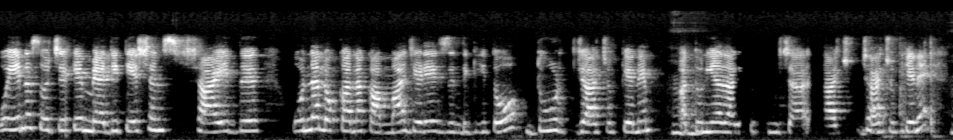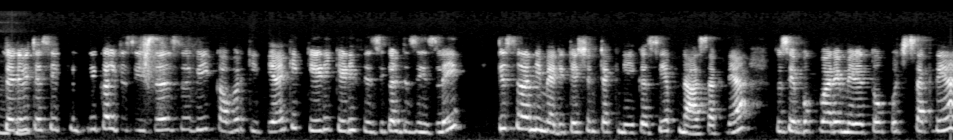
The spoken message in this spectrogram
ਉਹ ਇਹ ਨਾ ਸੋਚੇ ਕਿ ਮੈਡੀਟੇਸ਼ਨ ਸ਼ਾਇਦ ਉਹਨਾਂ ਲੋਕਾਂ ਦਾ ਕੰਮ ਆ ਜਿਹੜੇ ਜ਼ਿੰਦਗੀ ਤੋਂ ਦੂਰ ਜਾ ਚੁੱਕੇ ਨੇ ਦੁਨੀਆਦਾਰੀ ਤੋਂ ਦੂਰ ਜਾ ਚੁੱਕੇ ਨੇ। ਤੇ ਇਹਦੇ ਵਿੱਚ ਅਸੀਂ ਫਿਜ਼ੀਕਲ ਡਿਜ਼ੀਜ਼ਸ ਵੀ ਕਵਰ ਕੀਤੇ ਆ ਕਿ ਕਿਹੜੀ ਕਿਹੜੀ ਫਿਜ਼ੀਕਲ ਡਿਜ਼ੀਜ਼ ਲਈ ਕਿਸ ਤਰ੍ਹਾਂ ਦੀ ਮੈਡੀਟੇਸ਼ਨ ਟੈਕਨੀਕ ਅਸੀਂ ਅਪਣਾ ਸਕਦੇ ਆ ਤੁਸੀਂ ਬੁੱਕ ਬਾਰੇ ਮੇਰੇ ਤੋਂ ਪੁੱਛ ਸਕਦੇ ਆ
